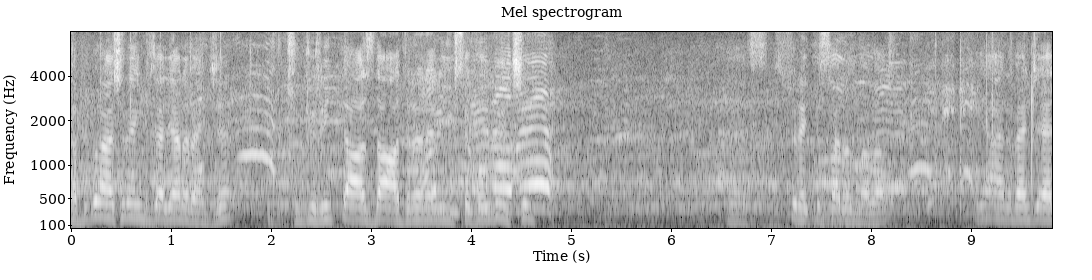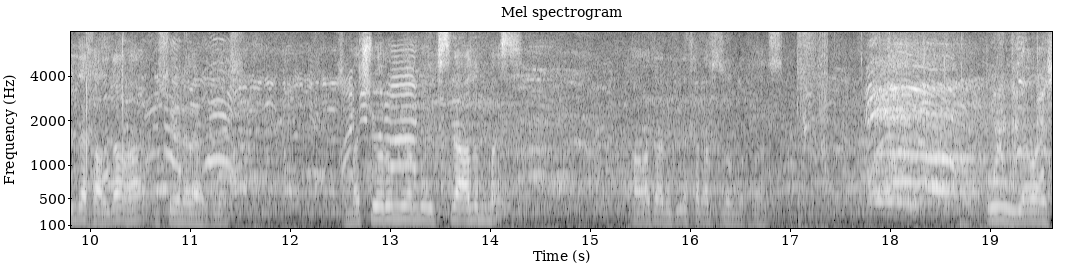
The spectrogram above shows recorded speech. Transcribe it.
Ya bu branşın en güzel yanı bence. Çünkü ringde az daha adrenalin yüksek olduğu için evet, sürekli sarılmalar. Yani bence elde kaldı ama Hüseyin'e verdiler. Şimdi maçı yorumluyorum diye ikisi de alınmaz. Ama tabii ki de tarafsız olmak lazım. Oo yavaş.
